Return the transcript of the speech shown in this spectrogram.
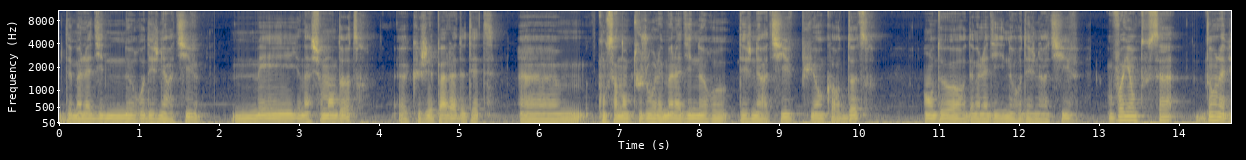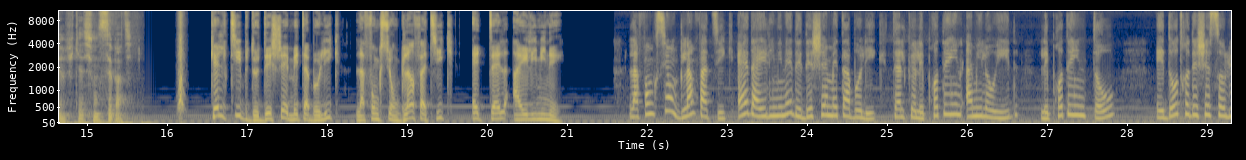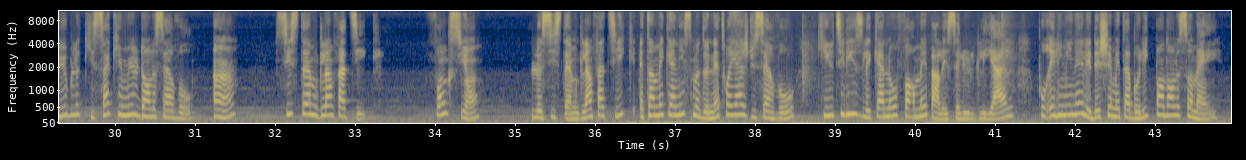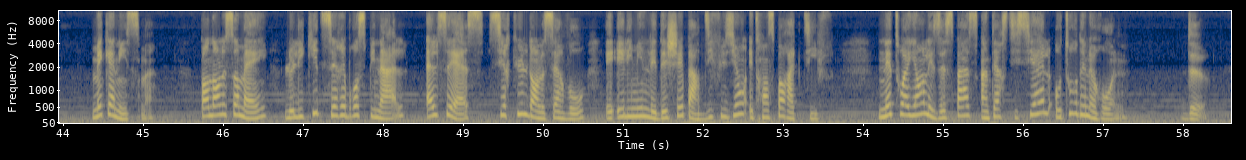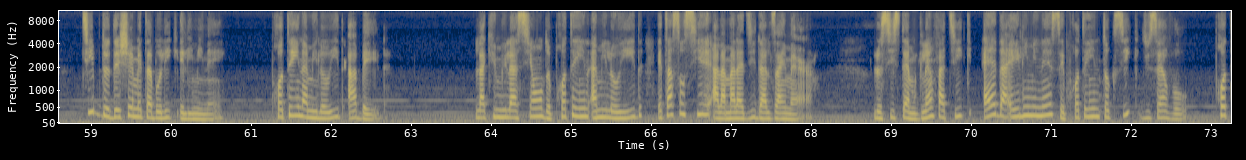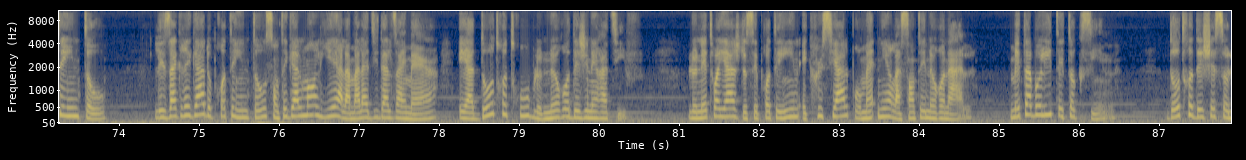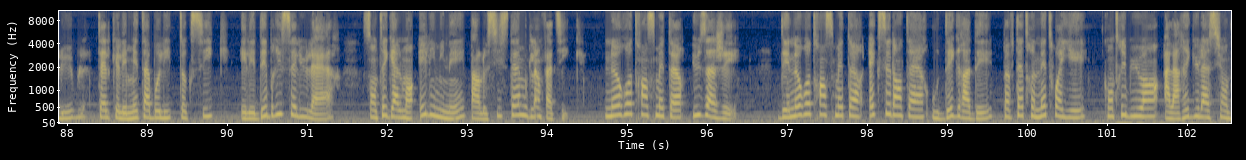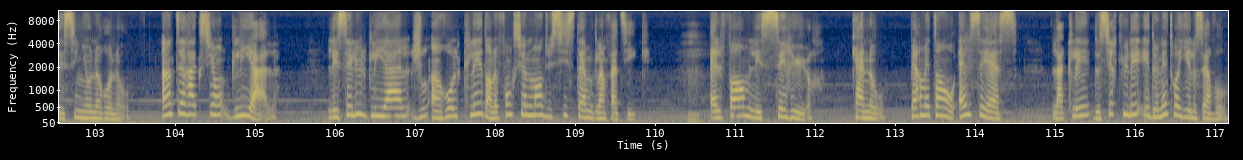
des maladies neurodégénératives, mais il y en a sûrement d'autres euh, que j'ai pas là de tête. Euh, concernant toujours les maladies neurodégénératives, puis encore d'autres en dehors des maladies neurodégénératives. Voyons tout ça dans la vérification, c'est parti. Quel type de déchets métaboliques la fonction glymphatique aide-t-elle à éliminer? La fonction glymphatique aide à éliminer des déchets métaboliques tels que les protéines amyloïdes, les protéines tau et d'autres déchets solubles qui s'accumulent dans le cerveau. 1. Système glymphatique. Fonction. Le système glymphatique est un mécanisme de nettoyage du cerveau qui utilise les canaux formés par les cellules gliales pour éliminer les déchets métaboliques pendant le sommeil. Mécanisme. Pendant le sommeil, le liquide cérébrospinal, LCS, circule dans le cerveau et élimine les déchets par diffusion et transport actif, nettoyant les espaces interstitiels autour des neurones. 2. Type de déchets métaboliques éliminés. Protéines amyloïdes ABAID. L'accumulation de protéines amyloïdes est associée à la maladie d'Alzheimer. Le système glymphatique aide à éliminer ces protéines toxiques du cerveau. Protéines tau. Les agrégats de protéines tau sont également liés à la maladie d'Alzheimer et à d'autres troubles neurodégénératifs. Le nettoyage de ces protéines est crucial pour maintenir la santé neuronale. Métabolites et toxines. D'autres déchets solubles, tels que les métabolites toxiques et les débris cellulaires, sont également éliminés par le système glymphatique. Neurotransmetteurs usagés. Des neurotransmetteurs excédentaires ou dégradés peuvent être nettoyés, contribuant à la régulation des signaux neuronaux. Interaction gliale. Les cellules gliales jouent un rôle clé dans le fonctionnement du système glymphatique. Elles forment les serrures, canaux, permettant au LCS la clé de circuler et de nettoyer le cerveau.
